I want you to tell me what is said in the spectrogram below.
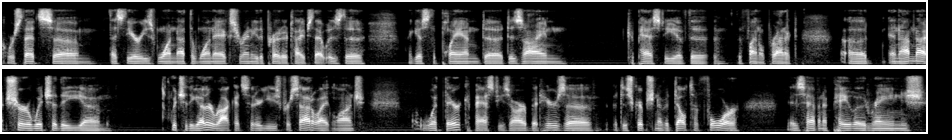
Of course, that's um, that's the Ares One, not the One X or any of the prototypes. That was the, I guess, the planned uh, design capacity of the the final product. Uh, and I'm not sure which of the um, which of the other rockets that are used for satellite launch what their capacities are, but here's a, a description of a Delta 4 is having a payload range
